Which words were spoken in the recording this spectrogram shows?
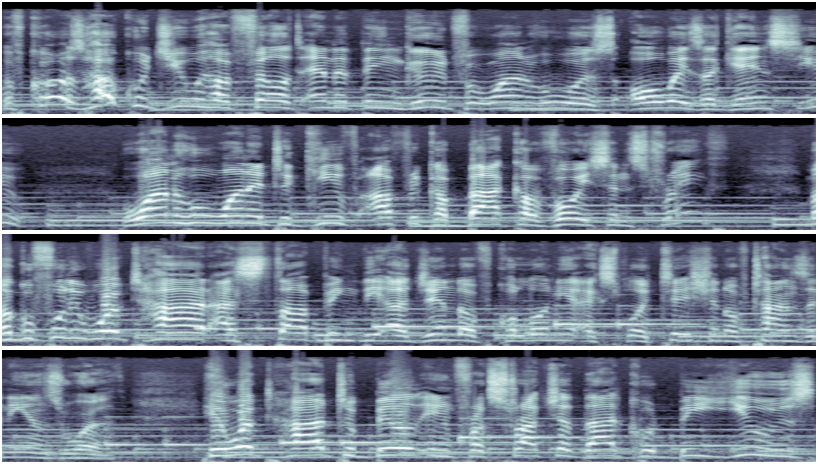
Of course, how could you have felt anything good for one who was always against you? One who wanted to give Africa back a voice and strength? Magufuli worked hard at stopping the agenda of colonial exploitation of Tanzanians' worth. He worked hard to build infrastructure that could be used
